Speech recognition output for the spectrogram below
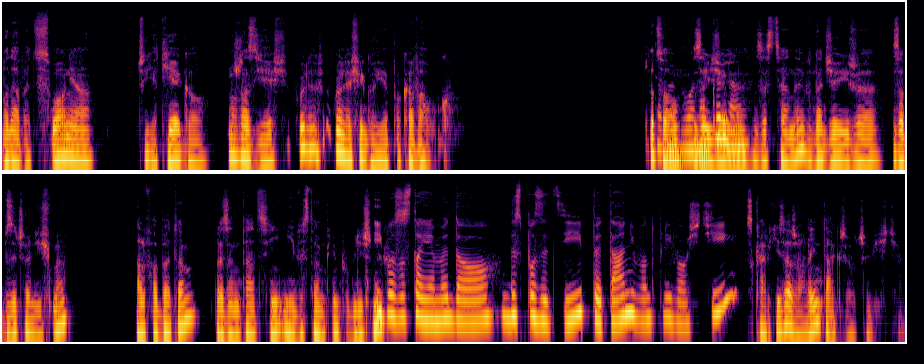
bo nawet słonia czy yetiego można zjeść, o ile, o ile się go je po kawałku. I To by co, na zejdziemy ze sceny w nadziei, że zabzyczeliśmy alfabetem prezentacji i wystąpień publicznych. I pozostajemy do dyspozycji pytań, wątpliwości. Skargi zażaleń także oczywiście.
